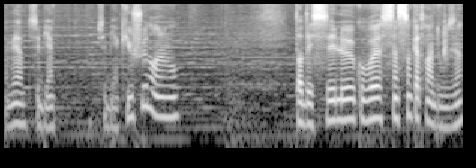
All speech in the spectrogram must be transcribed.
Ah merde, c'est bien. C'est bien Kyushu normalement. Attendez, c'est le convoi 592. Hein.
